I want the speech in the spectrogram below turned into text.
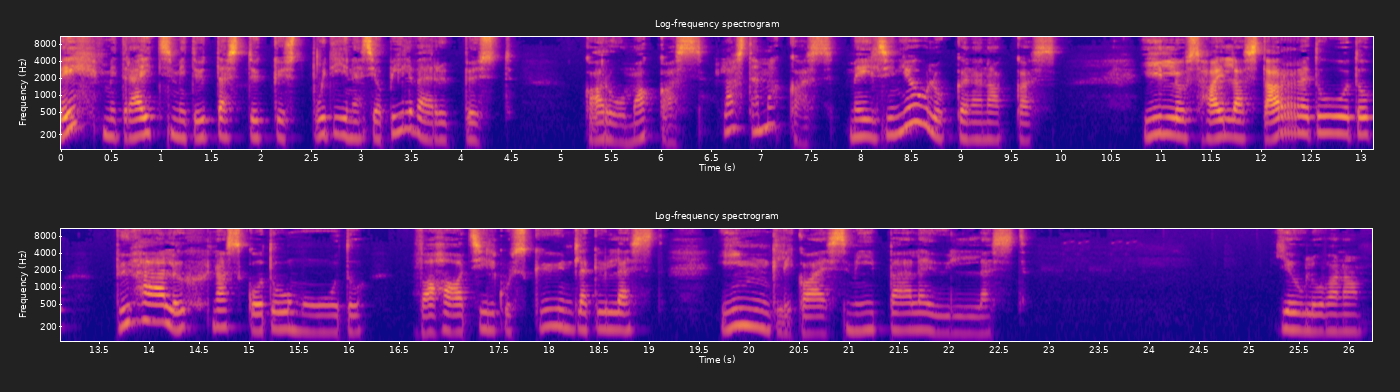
pehmid räitsmid ütest tüküst pudines jo pilverüpüst. karu makas, laste makas, meil siin jõulukene nakkas. illus hallas tarre tuudu, pühä lõhnas kodu muudu. vaha tsilgus küünle küljest, ingli kaes miipääle üllest. jõuluvana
